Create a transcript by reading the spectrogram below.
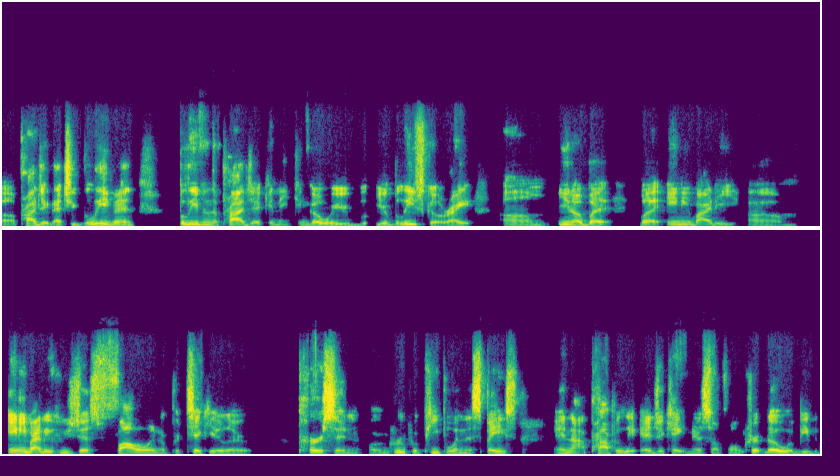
a project that you believe in, believe in the project and it can go where your your beliefs go, right? Um, you know, but but anybody um anybody who's just following a particular person or group of people in the space and not properly educating themselves on crypto would be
